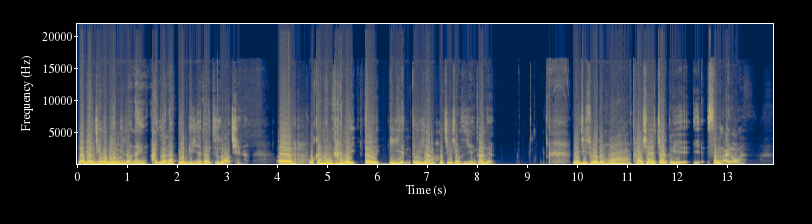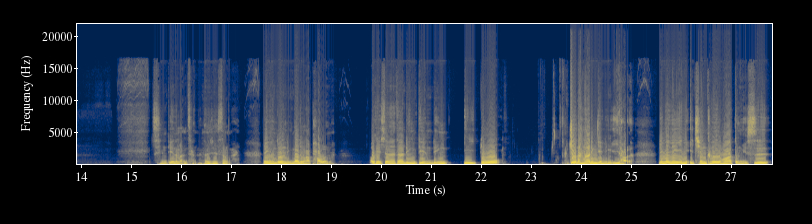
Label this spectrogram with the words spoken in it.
那两千颗 BMP 说，那海哥那 BMP 现在到底值多少钱啊？呃，我刚刚看了呃一眼，等一下，好几个小时前看的。没记错的话，它现在价格也也上来了哦。之前跌的蛮惨的，但是现在上来，因为很多人领到就把它抛了嘛。OK，现在在零点零一多，就当它零点零一好了。零点零一，你一千颗的话，等于是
